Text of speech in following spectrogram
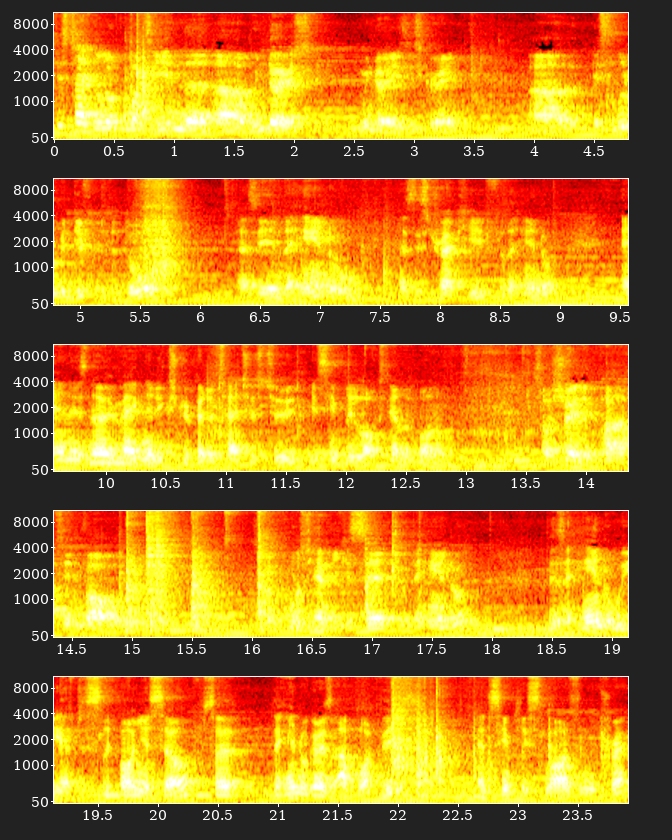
Just take a look at what's in the uh, Windows window Ezy Screen. Uh, it's a little bit different to the door, as in the handle has this track here for the handle and there's no magnetic strip it attaches to, it simply locks down the bottom. So I'll show you the parts involved. So of course you have your cassette with the handle. There's a handle you have to slip on yourself. So the handle goes up like this and simply slides in the track.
